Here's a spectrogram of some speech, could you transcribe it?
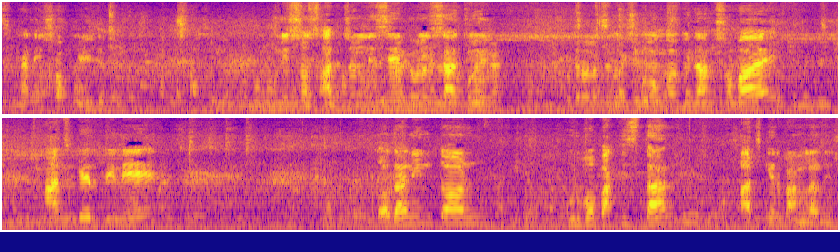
সেখানেই সব পেয়ে যাচ্ছে উনিশশো সাতচল্লিশের বিশা জুন পশ্চিমবঙ্গ বিধানসভায় আজকের দিনে তদানীন্তন পূর্ব পাকিস্তান, আজকের বাংলাদেশ।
